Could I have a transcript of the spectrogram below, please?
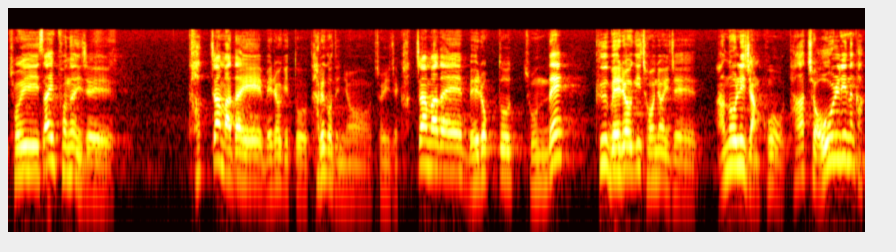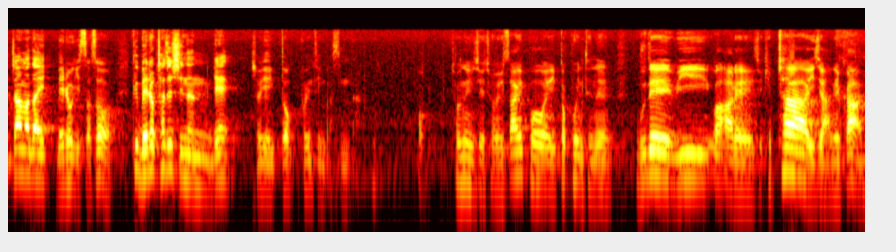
저희 사이퍼는 이제 각자마다의 매력이 또 다르거든요. 저희 이제 각자마다의 매력도 좋은데 그 매력이 전혀 이제 안 어울리지 않고 다 같이 어울리는 각자마다의 매력이 있어서 그 매력 찾으시는 게 저희의 입덕 포인트인 것 같습니다. 저는 이제 저희 사이퍼의 입덕 포인트는 무대 위와 아래 이제 갭차이지 않을까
